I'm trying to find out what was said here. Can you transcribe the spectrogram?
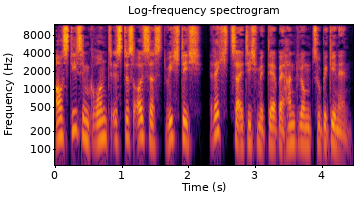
Aus diesem Grund ist es äußerst wichtig, rechtzeitig mit der Behandlung zu beginnen.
